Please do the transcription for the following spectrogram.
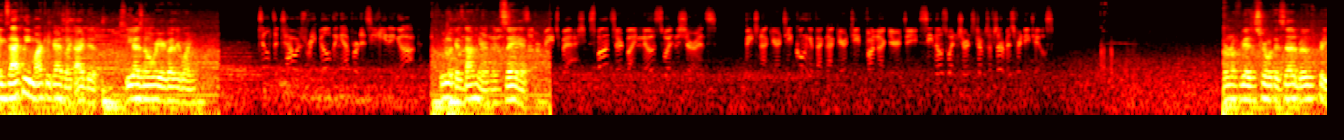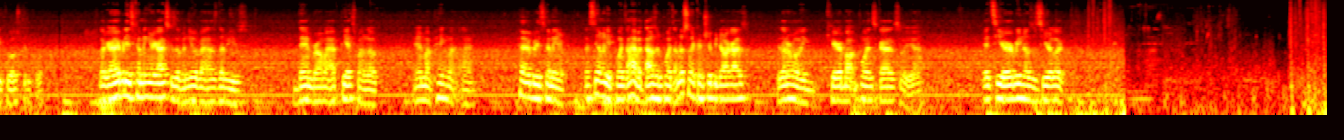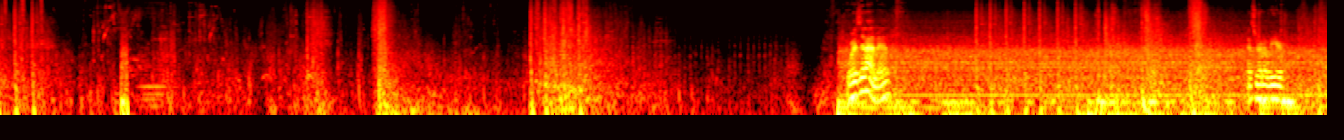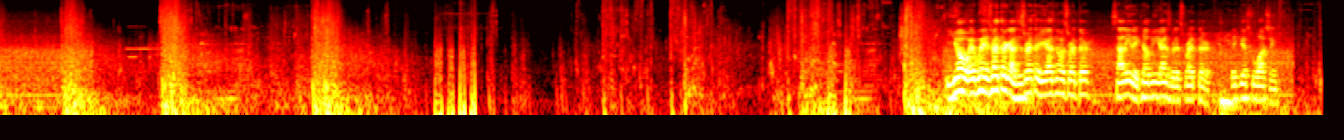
Exactly, mark it guys like I do, So you guys know where your guys are going. Tilted Tower's rebuilding effort is heating up. Ooh, look, it's down here. It's saying it. Beach Bash, sponsored by No Sweat Insurance. Beach not guaranteed, cooling effect not guaranteed, fun not guaranteed. See No Sweat Insurance terms of service for details. I don't know if you guys just heard what they said, but it was pretty cool. It was pretty cool. Look, everybody's coming here, guys, because of a new event, SWs. Damn, bro, my FPS went low. And my ping went high. Everybody's coming here. Let's see how many points. I have a thousand points. I'm just gonna contribute our guys because I don't really care about points, guys. So yeah, it's here. Everybody knows it's here. Look. Where's it at, man? That's right over here. Yo, eh, wait, it's right there, guys. It's right there. You guys know it's right there. Sally, they killed me, guys, but it's right there. Thank you guys for watching.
